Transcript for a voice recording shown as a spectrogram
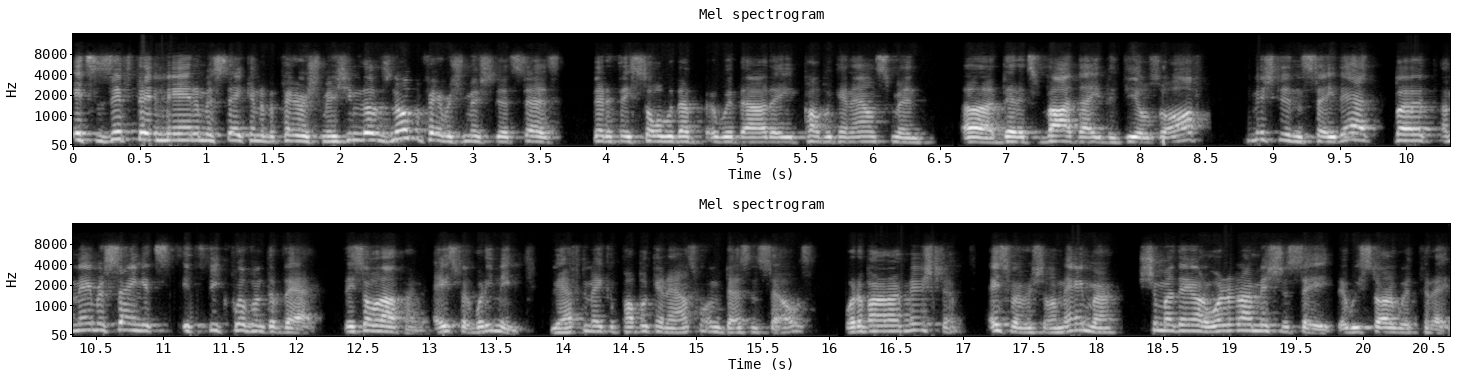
it's as if they made a mistake in the Beferish Mishnah, even though there's no Beferish Mishnah that says that if they sold without, without a public announcement, uh, that it's Vadai, the deal's off. Mish didn't say that, but Amam is saying it's it's the equivalent of that. They sold out time. Esva, what do you mean? You have to make a public announcement when Bezin sells. What about our Mishnah? Esva Rishon Amamar, Shema Dayan. What did our Mishnah say that we started with today?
